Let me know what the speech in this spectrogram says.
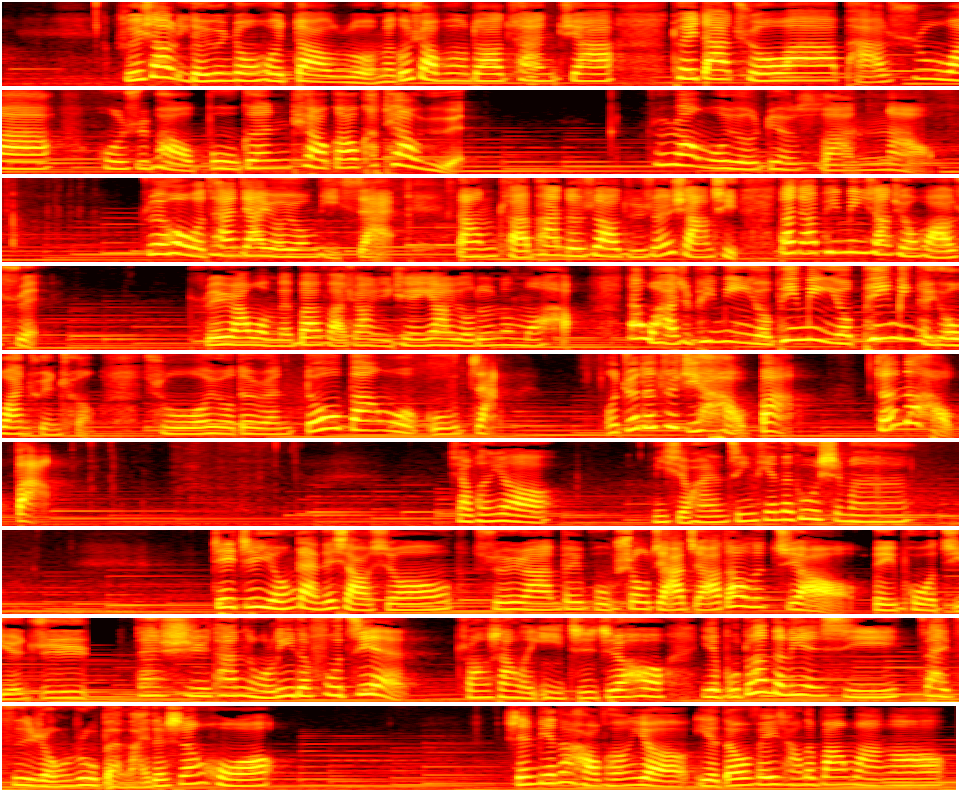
学校里的运动会到了，每个小朋友都要参加推大球啊、爬树啊，或是跑步跟跳高跳远，这让我有点烦恼。最后，我参加游泳比赛，当裁判的哨子声响起，大家拼命向前划水。虽然我没办法像以前一样游的那么好。但我还是拼命游，拼命游，拼命的游完全程。所有的人都帮我鼓掌，我觉得自己好棒，真的好棒。小朋友，你喜欢今天的故事吗？这只勇敢的小熊虽然被捕兽夹夹到了脚，被迫截肢，但是它努力的复健。装上了一只之后，也不断的练习，再次融入本来的生活。身边的好朋友也都非常的帮忙哦。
